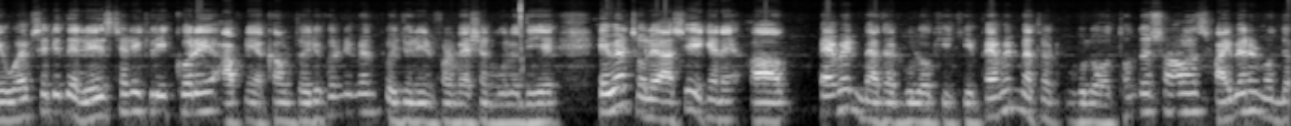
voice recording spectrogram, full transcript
এই ওয়েবসাইটটিতে রেজিস্টারে ক্লিক করে আপনি অ্যাকাউন্ট তৈরি করে নেবেন প্রয়োজনীয় ইনফরমেশনগুলো দিয়ে। এবার চলে আসি এখানে পেমেন্ট মেথডগুলো কি কি? পেমেন্ট মেথডগুলো অত্যন্ত সহজ। ফাইবারের মধ্যে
